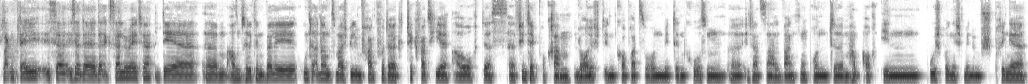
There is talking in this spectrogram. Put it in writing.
Plug and Play ist ja, ist ja der, der Accelerator, der ähm, aus dem Silicon Valley unter anderem zum Beispiel im Frankfurter Tech-Quartier auch das äh, Fintech-Programm läuft in Kooperation mit den großen äh, internationalen Banken und ähm, haben auch in ursprünglich mit dem Springer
